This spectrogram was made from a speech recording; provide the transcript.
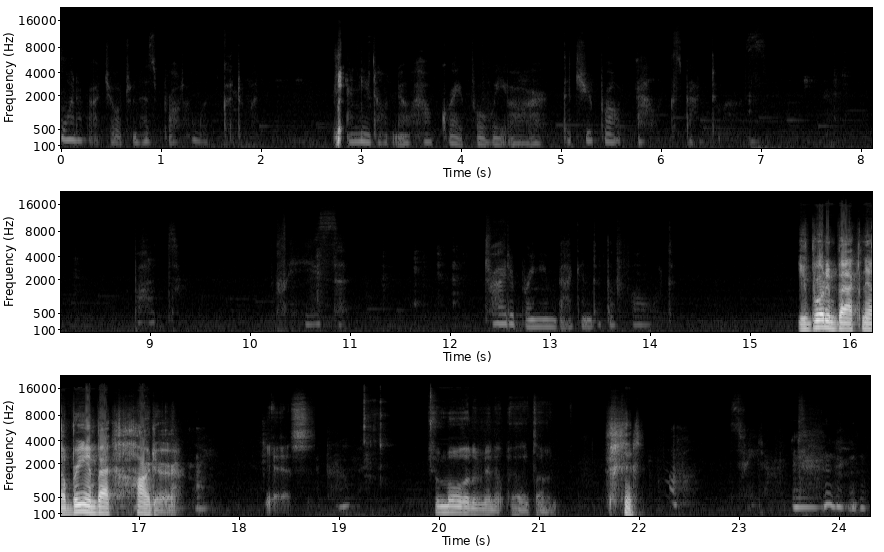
one of our children has brought home a good one. And you don't know how grateful we are that you brought Alex back to us. But please, try to bring him back into the fold. You brought him back now. Bring him back harder. Yes. For more than a minute at a time. Oh, I knew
